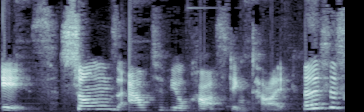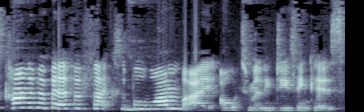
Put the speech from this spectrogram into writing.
Is songs out of your casting type. Now this is kind of a bit of a flexible one, but I ultimately do think it's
